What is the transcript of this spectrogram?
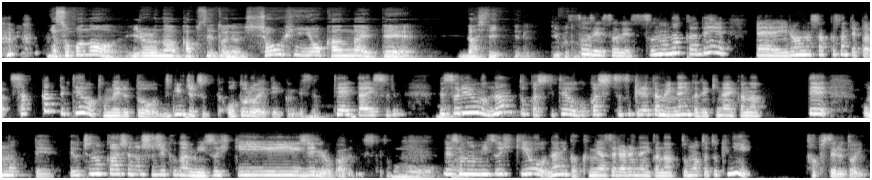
で、そこのいろいろなカプセルトイの商品を考えて出していってるっていうことす。そうです、そうです。その中で、えーいろんな作家さんってやっぱ作家って手を止めると技術って衰えていくんですよ。停滞する。で、それを何とかして手を動かし続けるために何かできないかなって思って、でうちの会社の主軸が水引き事業があるんですけど、で、その水引きを何か組み合わせられないかなと思った時に、カプセルトイ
